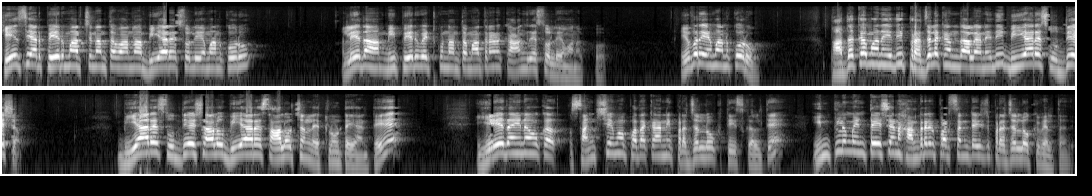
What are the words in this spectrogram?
కేసీఆర్ పేరు మార్చినంత వలన బీఆర్ఎస్ వాళ్ళు ఏమనుకోరు? లేదా మీ పేరు పెట్టుకున్నంత మాత్రాన కాంగ్రెస్ వాళ్ళు ఏమనుకోరు? ఎవరు ఏమనుకోరు? పథకం అనేది ప్రజలకు అందాలనేది బీఆర్ఎస్ ఉద్దేశం. బీఆర్ఎస్ ఉద్దేశాలు బీఆర్ఎస్ ఆలోచనలు ఎట్లుంటాయి అంటే ఏదైనా ఒక సంక్షేమ పథకాన్ని ప్రజల్లోకి తీసుకెళ్తే ఇంప్లిమెంటేషన్ హండ్రెడ్ పర్సెంటేజ్ ప్రజల్లోకి వెళ్తుంది.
